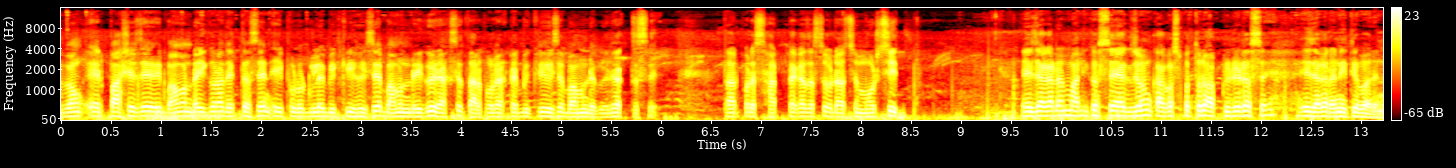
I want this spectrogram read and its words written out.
এবং এর পাশে যে বামনডাই করা দেখতেছেন, এই প্লটগুলো বিক্রি হয়েছে, বামনডাই করে রাখছে, তারপরে একটা বিক্রি হয়েছে, বামনডাই করে রাখতেছে। তারপরে ষাট টাকা যাচ্ছে, ওটা হচ্ছে মসজিদ। এই জায়গাটার মালিক হচ্ছে একজন, কাগজপত্র আপ টু ডেট আছে, এই জায়গাটা নিতে পারেন।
